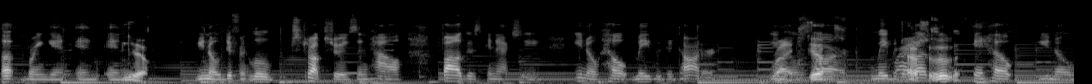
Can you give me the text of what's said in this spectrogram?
upbringing and and Yeah. you know different little structures and how fathers can actually you know help maybe the daughter you Right. know, Yeah. or maybe the Right. Absolutely. mother can help you know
